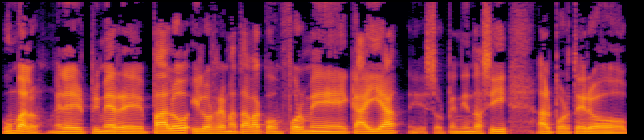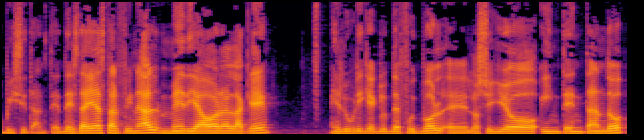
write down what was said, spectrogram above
un balón en el primer eh, palo y lo remataba conforme caía, eh, sorprendiendo así al portero visitante. Desde ahí hasta el final, media hora en la que el Ubrique Club de Fútbol eh, lo siguió intentando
